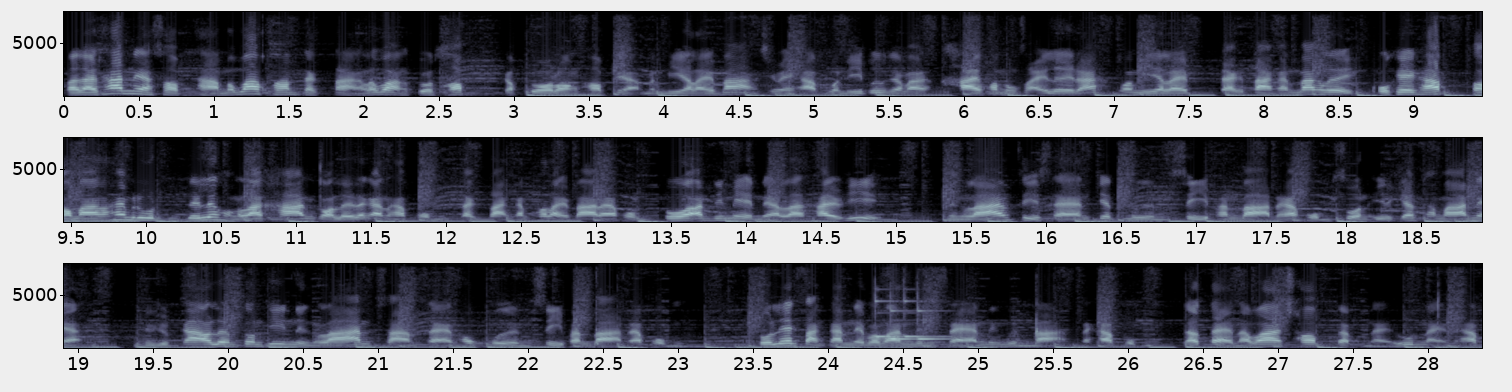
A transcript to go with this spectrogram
หลายๆท่านเนี่ยสอบถามมาว่าความแตกต่างระหว่างตัวท็อปกับตัวรองท็อปเนี่ยมันมีอะไรบ้างใช่ไหมครับวันนี้ปื้มจะมาคลายความสงสัยเลยนะว่ามีอะไรแตกต่างกันบ้างเลยโอเคครับต่อมาให้มาดูในเรื่องของราคาก่อนเลยแล้วกันครับผมแตกต่างกันเท่าไหร่บ้างนะครับผมตัว Ultimate เนี่ยราคาอยู่ที่ 1 4 7 4 0 0 0 บาทนะครับผมส่วน e l e g a n t Smart เนี่ย 1.9 เริ่มต้นที่ 1 3 6 4 0 0 0 บาทนะครับผมตัวเลขต่างกันเนี่ยประมาณ 1 1 0 0 0 0 บาทนะครับผมแล้วแต่นะว่าชอบแบบไหนรุ่นไหนนะครับ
